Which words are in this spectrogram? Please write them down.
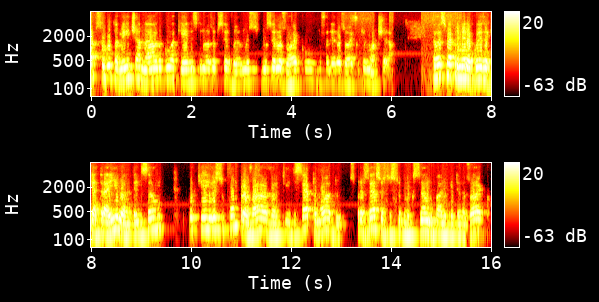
absolutamente análogo àqueles que nós observamos no Cenozoico, no Fanerozoico de um modo geral. Então, essa foi a primeira coisa que atraiu a atenção porque isso comprovava que, de certo modo, os processos de subducção no paleoproterozoico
